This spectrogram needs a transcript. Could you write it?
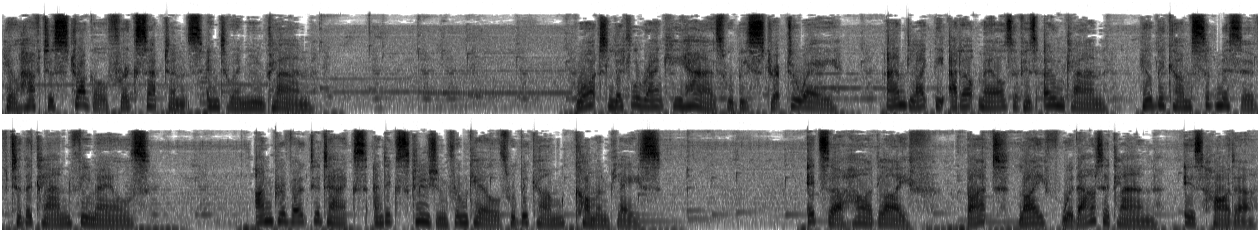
he'll have to struggle for acceptance into a new clan. What little rank he has will be stripped away, and like the adult males of his own clan, he'll become submissive to the clan females unprovoked attacks and exclusion from kills would become commonplace. It's a hard life, but life without a clan is harder.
